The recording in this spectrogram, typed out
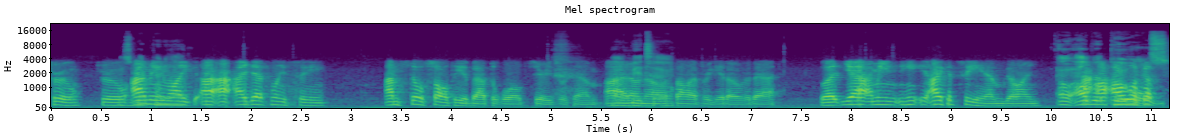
true, true. I mean, like, I, I I definitely see I'm still salty about the World Series with him. I Oh, don't know too. if I'll ever get over that. But yeah, I mean, he, I could see him going. Oh, Albert I- I'll look up- Pujols.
